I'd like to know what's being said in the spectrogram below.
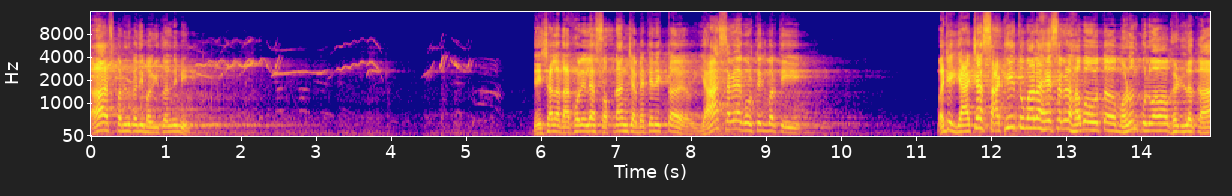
आजपर्यंत कधी बघितलं नाही मी. देशाला दाखवलेल्या स्वप्नांच्या व्यतिरिक्त या सगळ्या गोष्टींवरती म्हणजे याच्यासाठी तुम्हाला हे सगळं हवं होतं म्हणून पुलवामा घडलं का?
